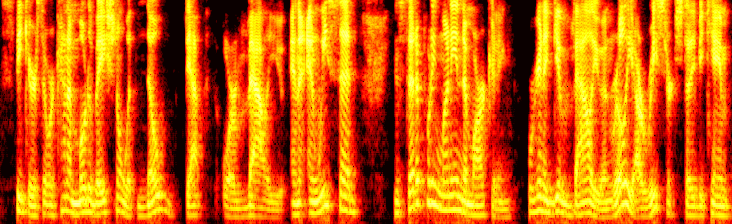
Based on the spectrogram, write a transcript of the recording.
speakers that were kind of motivational with no depth or value, and and we said instead of putting money into marketing, we're going to give value. And really, our research study became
